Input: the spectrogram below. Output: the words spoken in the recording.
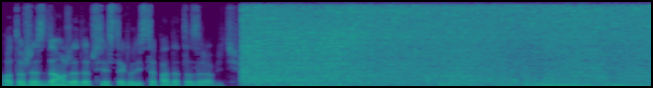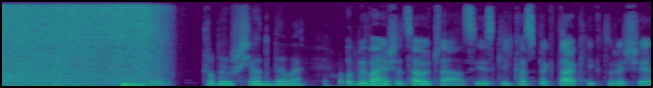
o to, że zdążę do 30 listopada to zrobić. Próby już się odbyły. Odbywają się cały czas. Jest kilka spektakli, które się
